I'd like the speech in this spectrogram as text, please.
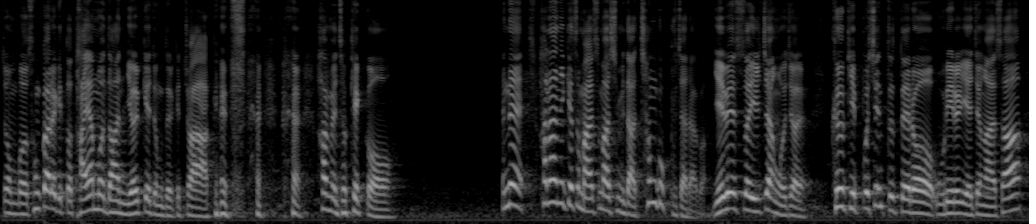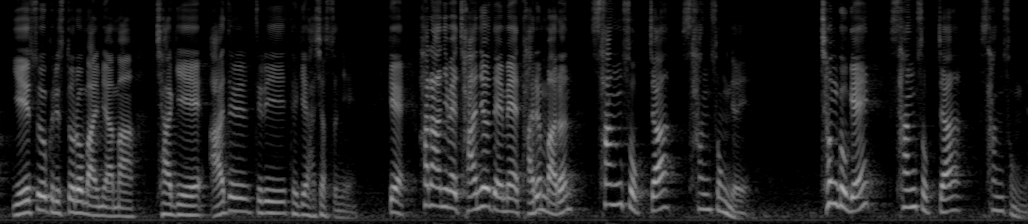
좀 뭐 손가락이 또 다이아몬드 한 10개 정도 이렇게 쫙 하면 좋겠고 근데 하나님께서 말씀하십니다 천국 부자라고 예배서 1장 5절 그 기쁘신 뜻대로 우리를 예정하사 예수 그리스도로 말미암아 자기의 아들들이 되게 하셨으니 이게 하나님의 자녀됨의 다른 말은 상속자 상속녀예요. 천국의 상속자 상속녀.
